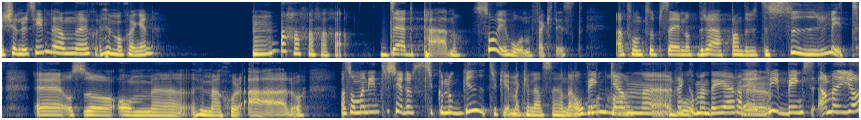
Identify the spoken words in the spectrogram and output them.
känner du till den humorgenren? Ahahaha. Deadpan. Så är hon faktiskt. Att hon typ säger något dräpande, lite syrligt. Eh, och så om eh, hur människor är. Och, alltså om man är intresserad av psykologi tycker jag man kan läsa henne. Och Vilken, har, eh, rekommenderar du? Eh, ribbings, ja, men jag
